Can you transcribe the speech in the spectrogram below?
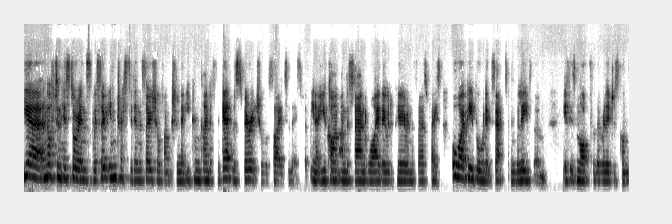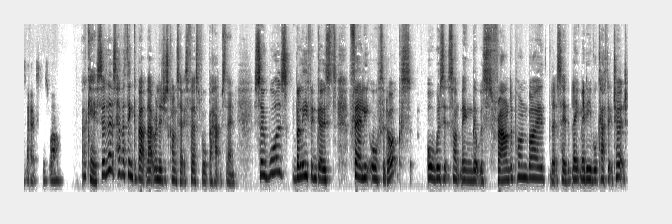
Yeah, and often historians we're so interested in the social function that you can kind of forget the spiritual side to this. But you know, you can't understand why they would appear in the first place or why people would accept and believe them if it's not for the religious context as well. Okay, so let's have a think about that religious context first of all, perhaps then. So, was belief in ghosts fairly orthodox, or was it something that was frowned upon by, let's say, the late medieval Catholic Church?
